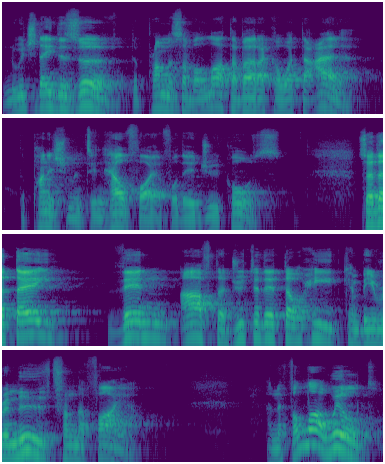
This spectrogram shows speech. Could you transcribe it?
in which they deserved the promise of Allah wa ta'ala, the punishment in hellfire for their due cause. So that they then after, due to their tawheed, can be removed from the fire. And if Allah willed,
